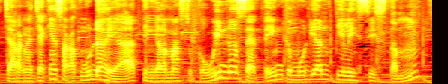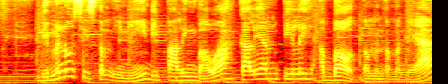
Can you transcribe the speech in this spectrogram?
Cara ngeceknya sangat mudah ya, tinggal masuk ke Windows Setting kemudian pilih Sistem. Di menu sistem ini di paling bawah kalian pilih About teman-teman ya.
